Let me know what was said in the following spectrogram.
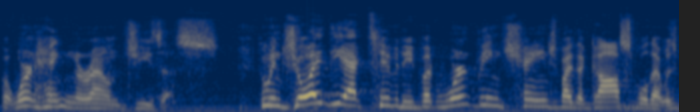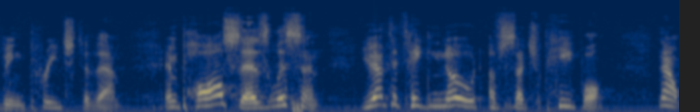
but weren't hanging around Jesus. Who enjoyed the activity, but weren't being changed by the gospel that was being preached to them. And Paul says, listen, you have to take note of such people. Now,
